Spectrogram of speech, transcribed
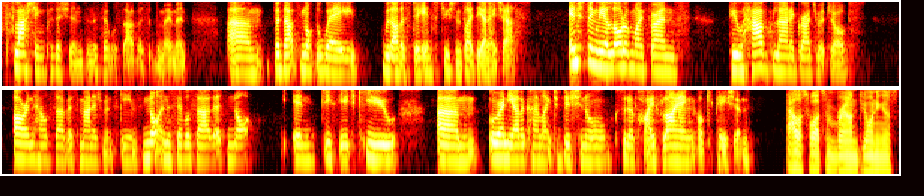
slashing positions in the civil service at the moment. Um, but that's not the way with other state institutions like the NHS. Interestingly, a lot of my friends who have landed graduate jobs are in the health service management schemes, not in the civil service, not in GCHQ um, or any other kind of like traditional sort of high flying occupation. Alys Watson Brown joining us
